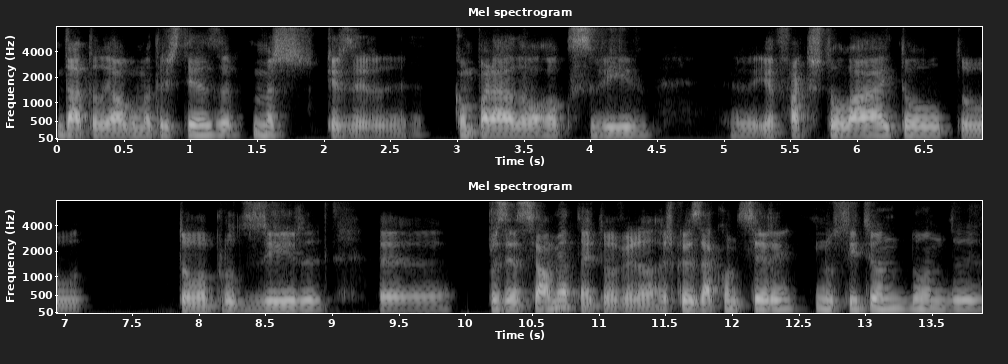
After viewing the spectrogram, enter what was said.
dá-te ali alguma tristeza, mas quer dizer, comparado ao, ao que se vive, uh, eu de facto estou lá e estou, estou, estou a produzir uh, presencialmente, né? estou a ver as coisas acontecerem no sítio onde, onde,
